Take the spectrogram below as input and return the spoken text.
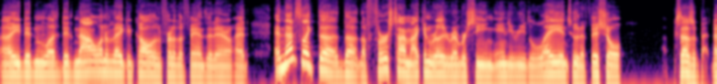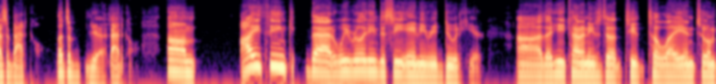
Uh, he didn't want, did not want to make a call in front of the fans at Arrowhead. And that's like the the the first time I can really remember seeing Andy Reid lay into an official because that was a bad that's a bad call. That's a Yes. bad call. Um, I think that we really need to see Andy Reid do it here. Uh, that he kind of needs to, to to lay into him.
